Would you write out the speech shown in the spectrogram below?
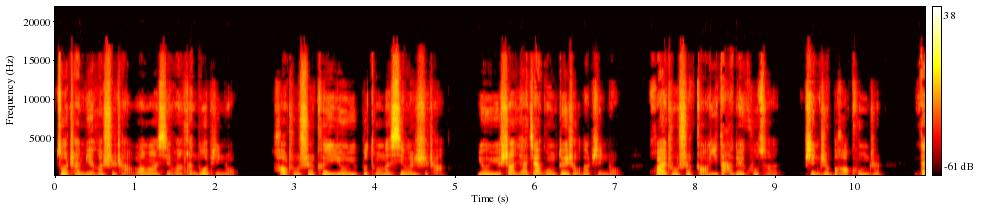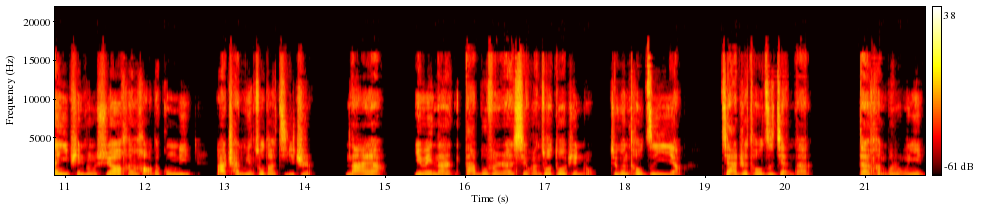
做产品和市场往往喜欢很多品种，好处是可以用于不同的细分市场。用于上下加工对手的品种，坏处是搞一大堆库存，品质不好控制。单一品种需要很好的功力，把产品做到极致，难呀。因为难，大部分人喜欢做多品种，就跟投资一样，价值投资简单，但很不容易。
